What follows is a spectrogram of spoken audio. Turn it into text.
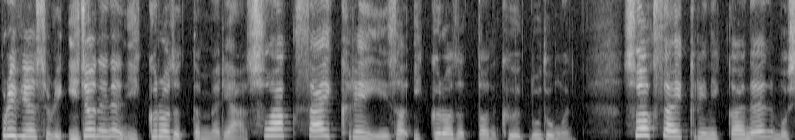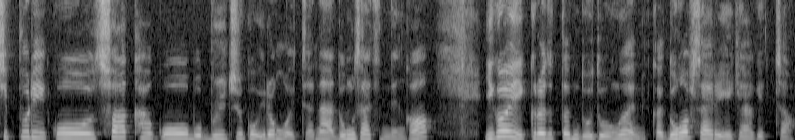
previously 이전에는 이끌어졌단 말이야 수학 사이클에 의해서 이끌어졌던 그 노동은 수학 사이클이니까는 뭐 씨 뿌리고 수확하고 뭐 물 주고 이런 거 있잖아 농사 짓는 거 이거에 이끌어졌던 노동은 그러니까 농업 사회를 얘기하겠죠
